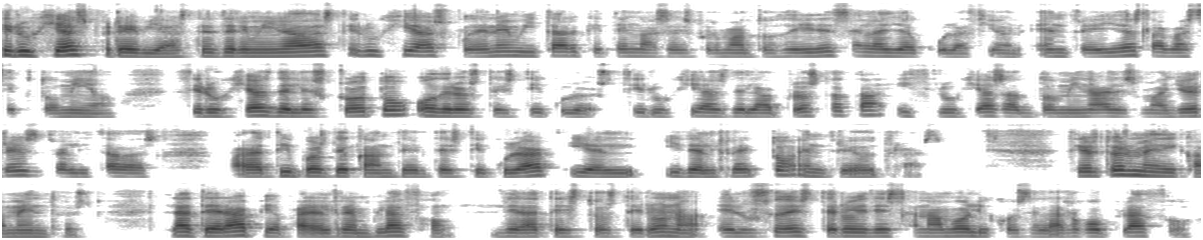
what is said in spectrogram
Cirugías previas. Determinadas cirugías pueden evitar que tengas espermatozoides en la eyaculación, entre ellas la vasectomía, cirugías del escroto o de los testículos, cirugías de la próstata y cirugías abdominales mayores realizadas para tipos de cáncer testicular y, y del recto, entre otras. Ciertos medicamentos. La terapia para el reemplazo de la testosterona, el uso de esteroides anabólicos a largo plazo,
